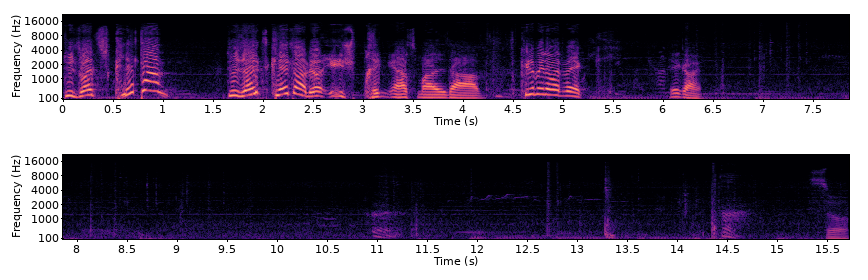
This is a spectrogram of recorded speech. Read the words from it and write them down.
du sollst klettern! Du sollst klettern! Ich spring erstmal da. Kilometer weit weg. Egal. So.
